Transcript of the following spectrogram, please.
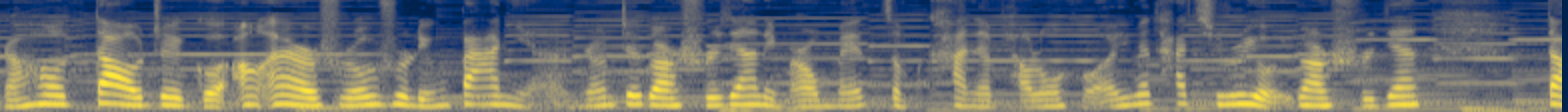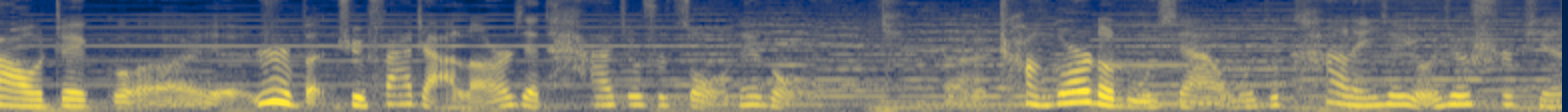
然后到这个 on air 时候是零八年，然后这段时间里面我没怎么看见朴龙河，因为他其实有一段时间到这个日本去发展了，而且他就是走那种。呃，唱歌的路线，我就看了一些有一些视频，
